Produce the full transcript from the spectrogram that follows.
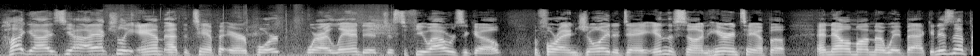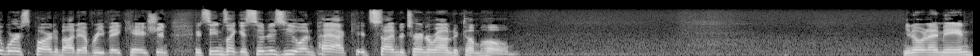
hi, guys. Yeah, I actually am at the Tampa airport where I landed just a few hours ago before I enjoyed a day in the sun here in Tampa, and now I'm on my way back. And isn't that the worst part about every vacation? It seems like as soon as you unpack, it's time to turn around and come home. You know what I mean?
